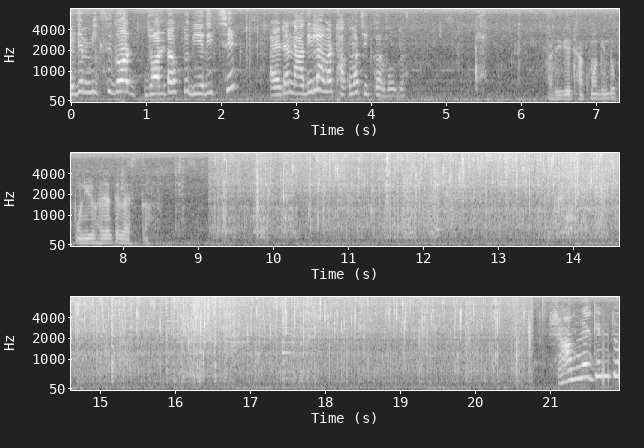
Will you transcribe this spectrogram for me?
এই যে মিক্সি দেওয়ার জলটা একটু দিয়ে দিচ্ছি। আর এটা না দিলে আমার ঠাকুমা চিৎকার করবে। আর এই যে ঠাকুমা কিন্তু পনির ভাজাতে ব্যস্ত। সামনে কিন্তু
